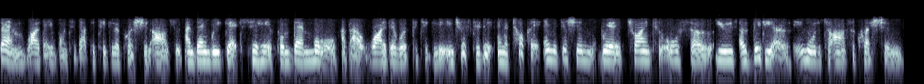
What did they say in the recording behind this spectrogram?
them why they wanted that particular question answered. And then we get to hear from them more about why they were particularly interested in a topic. In addition, we're trying to also use a video in order to answer questions.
